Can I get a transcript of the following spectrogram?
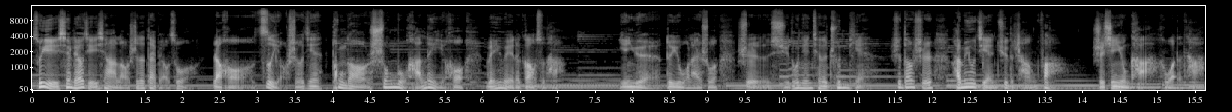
所以，先了解一下老师的代表作，然后自咬舌尖，痛到双目含泪以后，娓娓地告诉他：音乐对于我来说，是许多年前的春天，是当时还没有剪去的长发。是信用卡和我的他，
